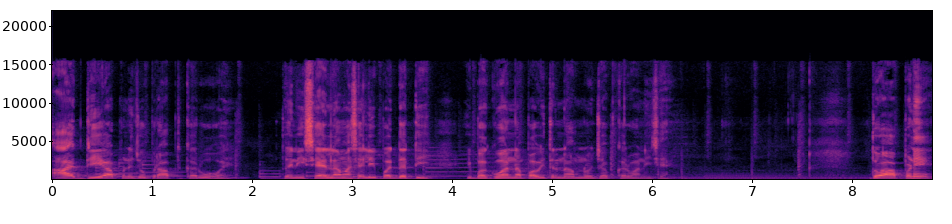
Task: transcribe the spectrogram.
આ ધ્યેય આપણે જો પ્રાપ્ત કરવો હોય, તો એની સહેલામાં સહેલી પદ્ધતિ એ ભગવાનના પવિત્ર નામનો જપ કરવાની છે. તો આપણે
